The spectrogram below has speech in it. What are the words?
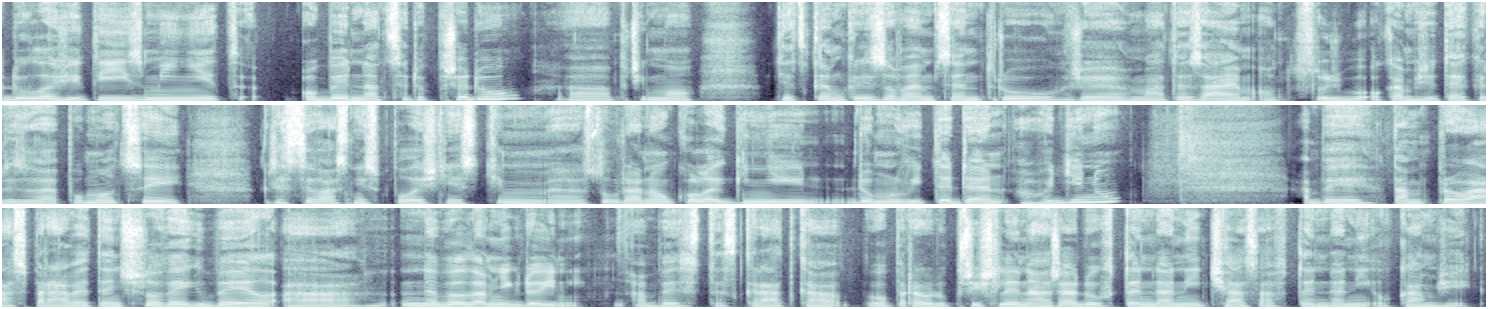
důležitý zmínit, objednat se dopředu přímo v dětském krizovém centru, že máte zájem o službu okamžité krizové pomoci, kde si vlastně společně s tím s tou danou kolegyní domluvíte den a hodinu aby tam pro vás právě ten člověk byl a nebyl tam nikdo jiný. Abyste zkrátka opravdu přišli na řadu v ten daný čas a v ten daný okamžik.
